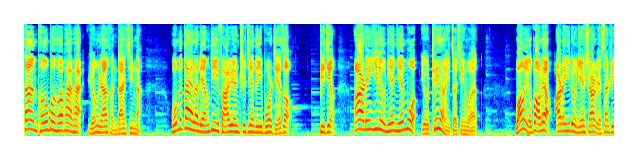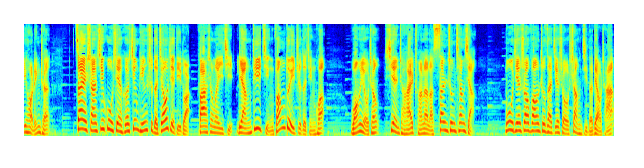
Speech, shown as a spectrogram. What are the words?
但鹏鹏和派派仍然很担心呢。我们带了两地法院之间的一波节奏，毕竟二零一六年年末有这样一则新闻。网友爆料，二零一六年十二月三十一号凌晨，在陕西户县和兴平市的交界地段，发生了一起两地警方对峙的情况。网友称，现场还传来了三声枪响。目前双方正在接受上级的调查。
